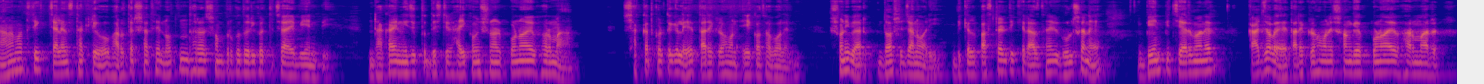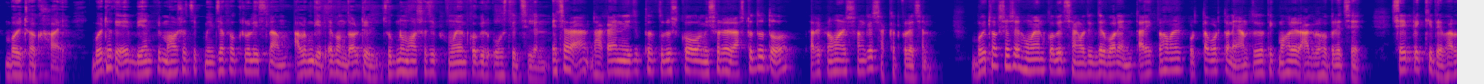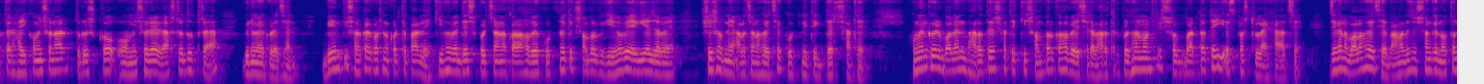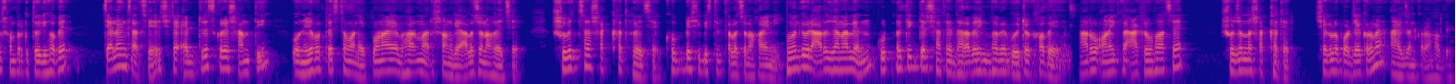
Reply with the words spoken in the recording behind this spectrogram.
নানামাত্রিক challenge থাকলেও ভারতের সাথে নতুন ধারার সম্পর্ক তৈরি করতে চায় বিএনপি। ঢাকায় নিযুক্ত দেশটির হাই কমিশনার প্রণয় ভর্মা সাক্ষাৎ করতে গেলে তারেক রহমান এই কথা বলেন। শনিবার দশ জানুয়ারি বিকেল পাঁচটার দিকে রাজধানীর গুলশানে বিএনপি চেয়ারম্যানের কার্যালয়ে তারেক রহমানের সঙ্গে প্রণয় ভার্মার বৈঠক হয়। বৈঠকে বিএনপি মহাসচিব মির্জা ফখরুল ইসলাম, আলমগীর এবং দলটির যুগ্ম মহাসচিব হুমায়ুন কবির উপস্থিত ছিলেন। এছাড়া ঢাকায় নিযুক্ত তুরস্ক ও মিশরের রাষ্ট্রদূতও তারেক রহমানের সঙ্গে সাক্ষাৎ করেছেন। বৈঠক শেষে হুমায়ুন কবির সাংবাদিকদের বলেন, তারেক রহমানের প্রত্যাবর্তনে আন্তর্জাতিক মহলের আগ্রহ বেড়েছে। সেই প্রেক্ষিতে ভারতের হাইকমিশনার তুরস্ক ও মিশরের রাষ্ট্রদূতরা বিনিময় করেছেন। বিএনপি সরকার গঠন করতে পারলে কীভাবে দেশ পরিচালনা করা হবে, কূটনৈতিক সম্পর্ক কীভাবে এগিয়ে যাবে, সেসব নিয়ে আলোচনা হয়েছে কূটনীতিকদের সাথে। হুমায়ুন কবির বলেন, ভারতের সাথে কি সম্পর্ক হবে সেটা ভারতের প্রধানমন্ত্রীর শোক বার্তাতেই স্পষ্ট লেখা আছে। যেখানে বলা হয়েছে, বাংলাদেশের সঙ্গে নতুন সম্পর্ক তৈরি হবে। চ্যালেঞ্জ আছে, সেটা অ্যাড্রেস করে শান্তি ও নিরাপত্তা স্থাপনে প্রণয় ভার্মার সঙ্গে আলোচনা হয়েছে। শুভেচ্ছা সাক্ষাৎ হয়েছে, খুব বেশি বিস্তৃত আলোচনা হয়নি। হুমায়ুন কবির আরও জানালেন, কূটনৈতিকদের সাথে ধারাবাহিকভাবে বৈঠক হবে। আরও অনেকটা আগ্রহ আছে। সৌজন্য সাক্ষাতের। সেগুলো পর্যায়ক্রমে আয়োজন করা হবে।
